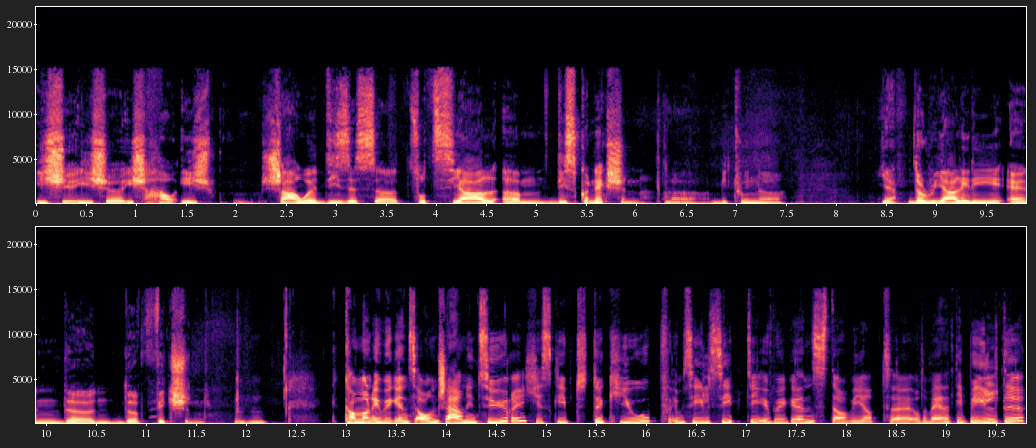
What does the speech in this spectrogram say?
ich, ich, äh, ich, ich schaue dieses äh, sozial ähm, disconnection äh, between äh, yeah, the reality and the, the fiction. Kann man übrigens anschauen in Zürich. Es gibt The Cube im Seal City übrigens. Da wird, äh, oder werden die Bilder,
